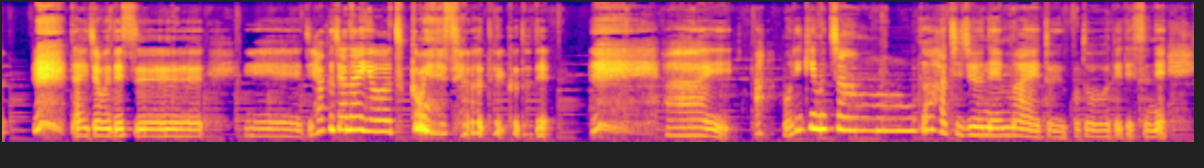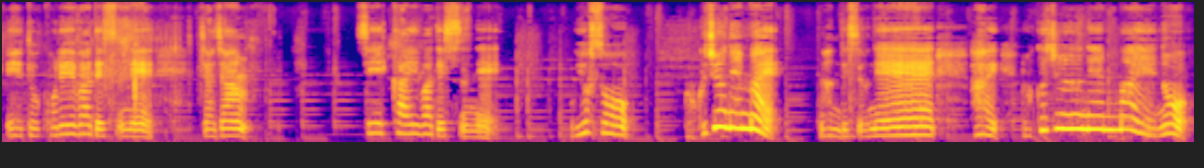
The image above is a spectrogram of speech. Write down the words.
大丈夫です。えー、自白じゃないよ、ツッコミですよ。ということで。はい。あ、森キムちゃんが80年前ということでですね。えっ、ー、と、これはですね、じゃじゃん。正解はですね、およそ60年前なんですよね。はい。60年前の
